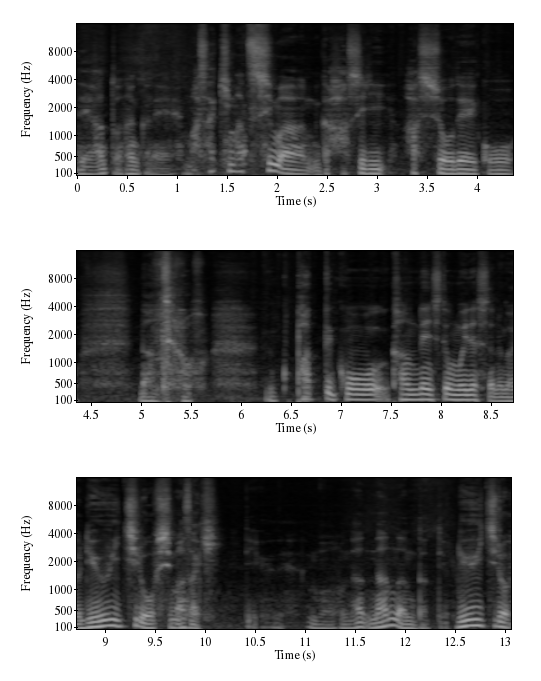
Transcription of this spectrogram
であとなんかね正木松島が走り発祥でこうなんだろうパッてこう関連して思い出したのが龍一郎島崎。もう何なんだっていう。龍一郎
